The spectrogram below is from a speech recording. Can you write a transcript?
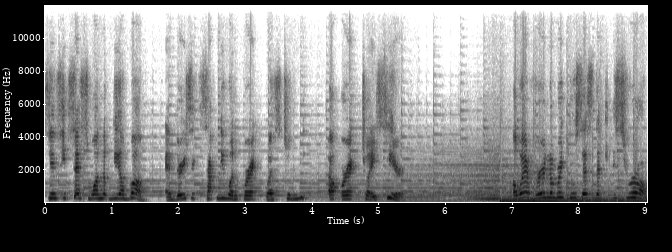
Since it says one of the above, and there is exactly one correct question, a correct choice here. However, number 2 says that it is wrong,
